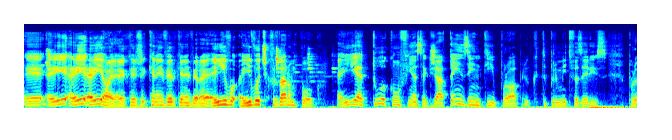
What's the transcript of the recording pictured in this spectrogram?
é, aí, aí, aí, olha, querem ver, querem ver. Aí vou, aí vou discordar um pouco. Aí é a tua confiança que já tens em ti próprio que te permite fazer isso. Por, uh,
